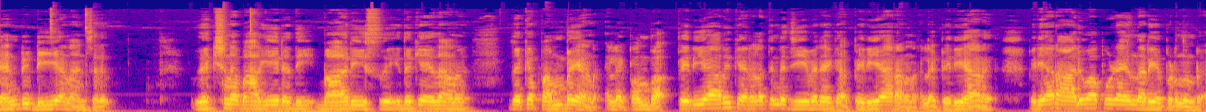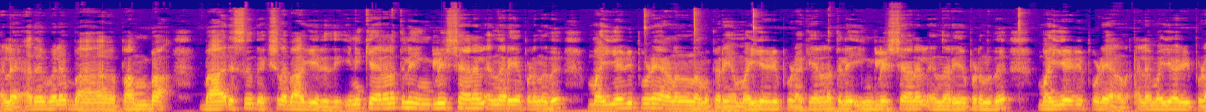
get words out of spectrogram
രണ്ട് ഡി ആണ് ആൻസർ ദക്ഷിണ ഭാഗീരഥി ബാരീസ് ഇതൊക്കെ ഏതാണ്? ഇതൊക്കെ പമ്പയാണ് അല്ലെ? പമ്പ. പെരിയാർ കേരളത്തിന്റെ ജീവരേഖ. പെരിയാറാണ് അല്ലെ? പെരിയാർ പെരിയാർ ആലുവ പുഴ എന്നറിയപ്പെടുന്നുണ്ട് അല്ലെ? അതേപോലെ പമ്പ ബാരിസ് ദക്ഷിണ ഭാഗീരഥി. ഇനി കേരളത്തിലെ ഇംഗ്ലീഷ് ചാനൽ എന്നറിയപ്പെടുന്നത് മയ്യഴിപ്പുഴയാണെന്ന് നമുക്കറിയാം. മയ്യഴിപ്പുഴ. കേരളത്തിലെ ഇംഗ്ലീഷ് ചാനൽ എന്നറിയപ്പെടുന്നത് മയ്യഴിപ്പുഴയാണ് അല്ലെ? മയ്യഴിപ്പുഴ.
